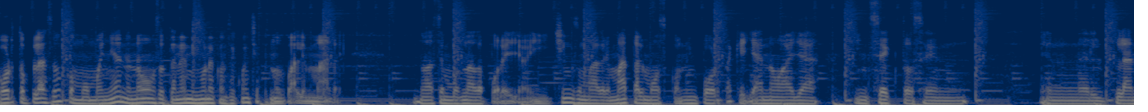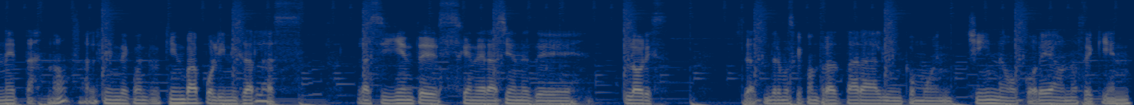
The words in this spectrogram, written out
corto plazo, como mañana no vamos a tener ninguna consecuencia, pues nos vale madre. No hacemos nada por ello. Y ching su madre, mata al mosco, no importa que ya no haya insectos en, en el planeta, ¿no? Al fin de cuentas, ¿quién va a polinizar las, las siguientes generaciones de flores? O sea, tendremos que contratar a alguien como en China o Corea o no sé quién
